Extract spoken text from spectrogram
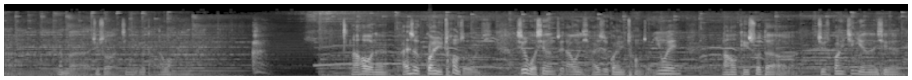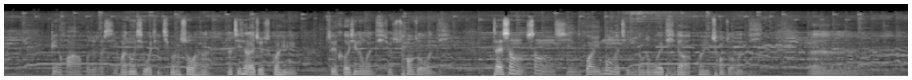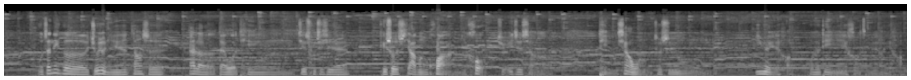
那么就说今年又打了网游。然后呢，还是关于创作的问题。其实我现在最大问题还是关于创作，因为，然后可以说的，就是关于今年的一些变化或者说喜欢东西，我已经基本上说完了。那接下来就是关于最核心的问题就是创作问题。在上上期关于梦的节目当中，我也提到关于创作问题。呃，我在那个九九年，当时艾乐带我听接触这些可以说是亚文化以后，就一直想挺向往，就是用音乐也好，或者电影也好，怎么样也好，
